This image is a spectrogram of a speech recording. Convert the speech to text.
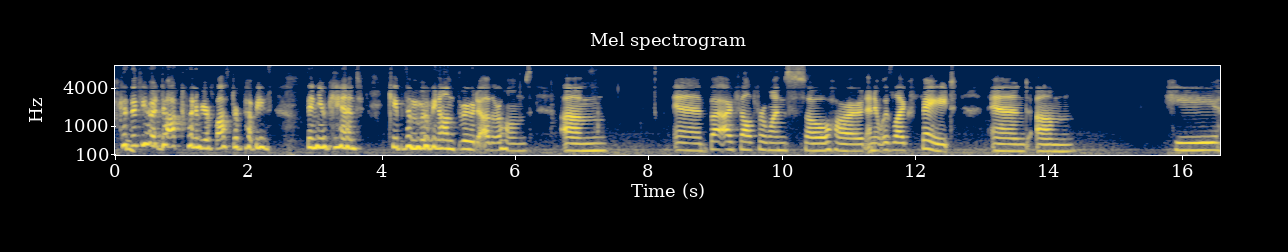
Because if you adopt one of your foster puppies, then you can't keep them moving on through to other homes. Um, and but I fell for one so hard, and it was like fate. And um, he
